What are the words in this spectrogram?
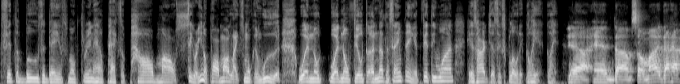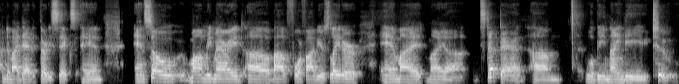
fifth of booze a day and smoke three and a half packs of Pall Mall cigarette. You know, Pall Mall like smoking wood. Wasn't no, wasn't no filter or nothing. Same thing. At 51, his heart just exploded. Go ahead. Go ahead. Yeah, and um, so my that happened to my dad at 36, and and so mom remarried uh, about four or five years later, and my my uh, stepdad um, will be 92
